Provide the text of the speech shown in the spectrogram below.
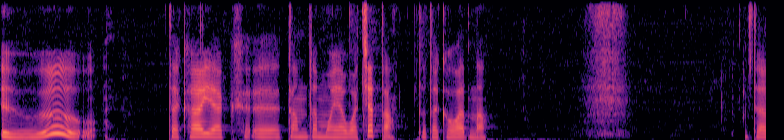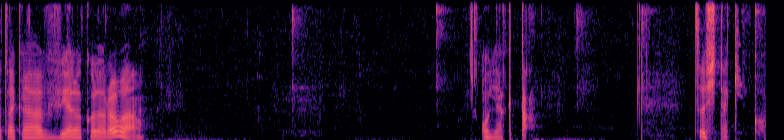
Uuu, taka jak e, tamta moja łaciata. To taka ładna. Ta taka wielokolorowa. O, jak ta. Coś takiego.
